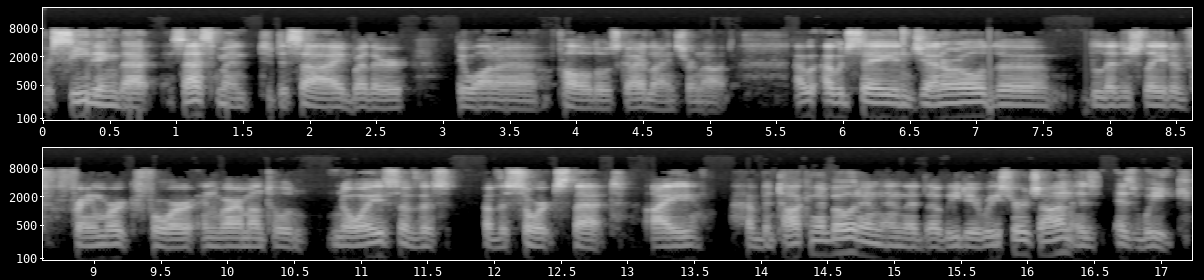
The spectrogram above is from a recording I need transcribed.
receiving that assessment to decide whether they want to follow those guidelines or not. I, w- I would say, in general, the, the legislative framework for environmental noise of this of the sorts that I have been talking about and, and that, that, we do research on is is weak.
